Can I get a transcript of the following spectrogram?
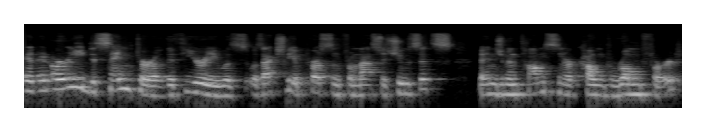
an early dissenter of the theory was was actually a person from Massachusetts, Benjamin Thompson or Count Rumford.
